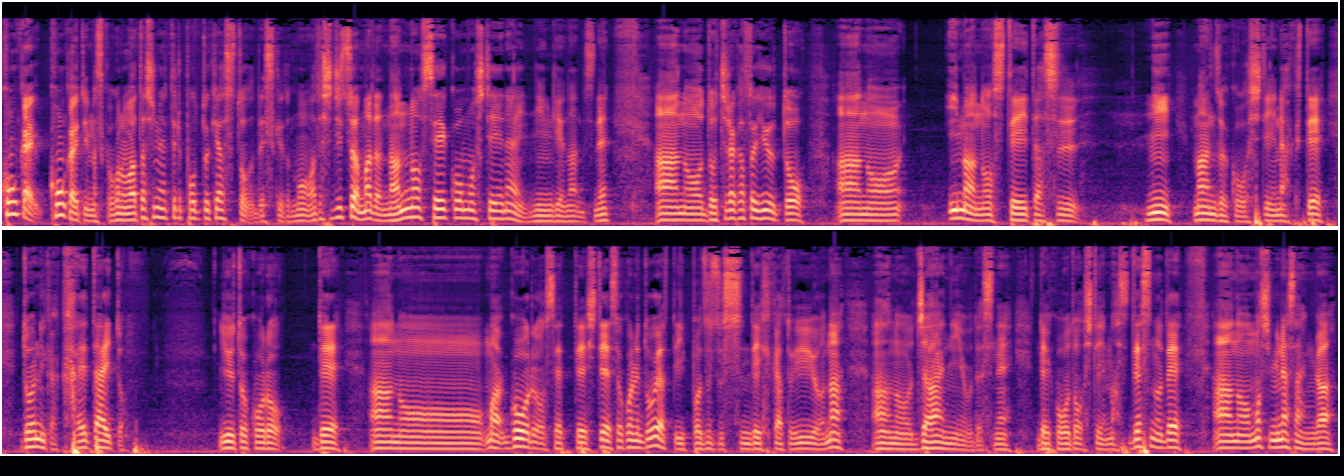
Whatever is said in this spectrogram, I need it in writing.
今回、今回と言いますか、この私のやってるポッドキャストですけども、私実はまだ何の成功もしていない人間なんですね。あの、どちらかというと、あの、今のステータスに満足をしていなくて、どうにか変えたいというところで、あの、まあ、ゴールを設定して、そこにどうやって一歩ずつ進んでいくかというような、あの、ジャーニーをですね、レコードしています。ですので、あの、もし皆さんが、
